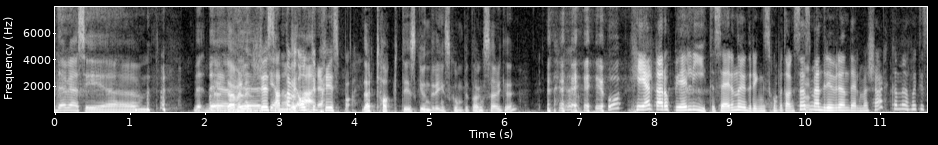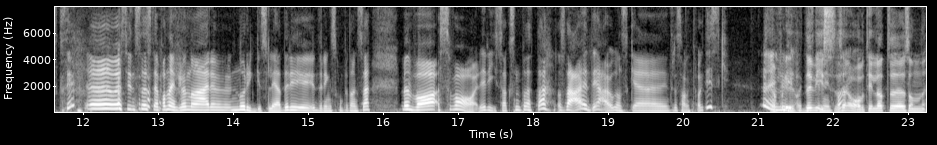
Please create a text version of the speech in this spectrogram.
det vil jeg si det, det, Det er en- Det setter vi alltid ære. pris på. Det er taktisk undringskompetanse, er det ikke det? Helt der oppe i Eliteserien og undringskompetanse, som jeg driver en del med sjøl, kan jeg faktisk si. Eh, og jeg syns Stefan Englund nå er eh, norgesleder i undringskompetanse. Men hva svarer Isaksen på dette? Altså, det, er, det er jo ganske interessant, faktisk. Ja, fordi det viser seg av og til at eh, sånne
